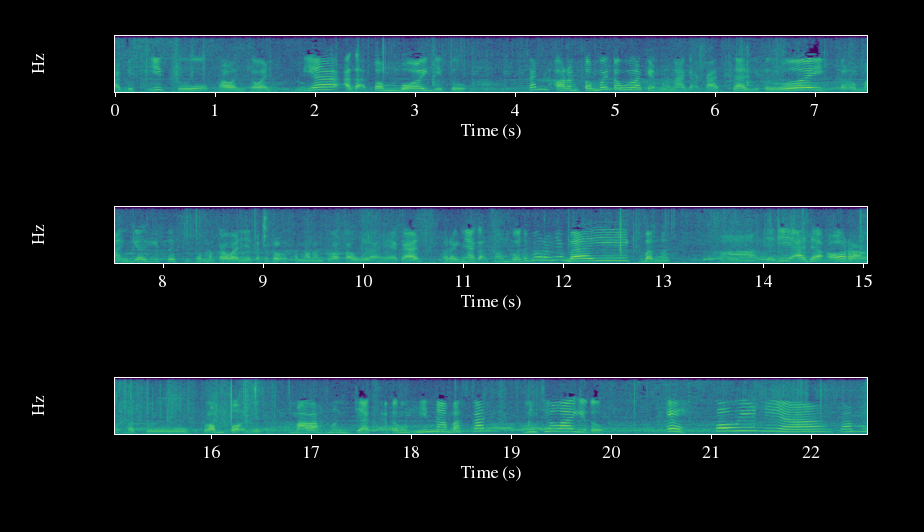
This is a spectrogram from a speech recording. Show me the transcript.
habis itu kawan-kawan dia agak tomboy gitu kan orang tomboy tahu lah kayak mana agak kasar gitu. Woi kalau manggil gitu sih sama kawannya. Tapi kalau sama orang tua tahu lah ya kan? Orangnya agak tomboy tapi orangnya baik banget. Nah, jadi ada orang satu kelompok gitu malah menjudge atau menghina bahkan mencela gitu. Eh kau ini ya kamu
